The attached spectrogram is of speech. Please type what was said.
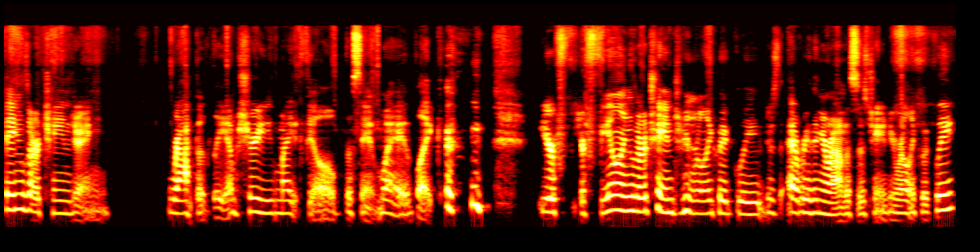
things are changing rapidly. I'm sure you might feel the same way like your your feelings are changing really quickly. Just everything around us is changing really quickly.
